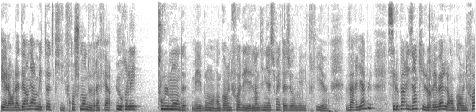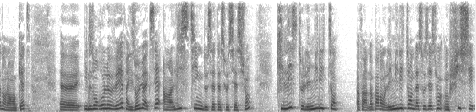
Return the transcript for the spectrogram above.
Et alors la dernière méthode qui, franchement, devrait faire hurler tout le monde, mais bon, encore une fois, l'indignation est à géométrie euh, variable, c'est le Parisien qui le révèle, là encore une fois, dans leur enquête. Euh, ils ont relevé, enfin, ils ont eu accès à un listing de cette association qui liste les militants Enfin, non, pardon, les militants de l'association ont fiché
